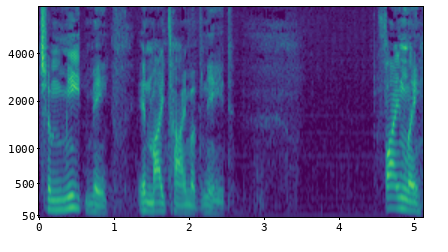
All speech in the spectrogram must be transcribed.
to meet me in my time of need. Finally,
